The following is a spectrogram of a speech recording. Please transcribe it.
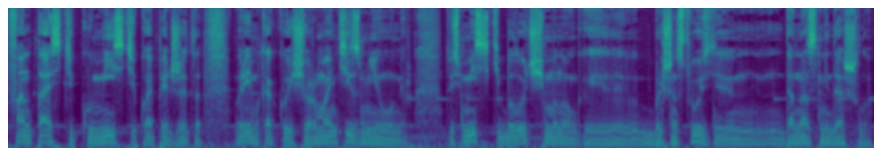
Фантастику, мистику, опять же, это время какое еще романтизм не умер. То есть мистики было очень много, и э, большинство до нас не дошло.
